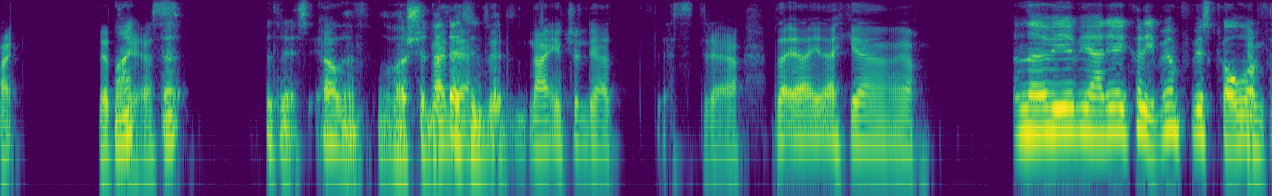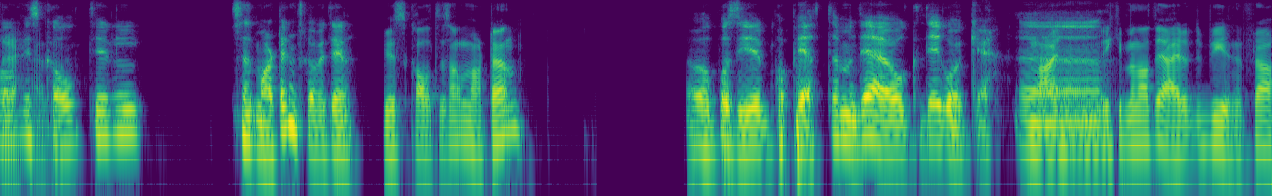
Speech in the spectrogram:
Nei, Det er 3S. det, det er tre, ja, det, jeg Nei, skjønner det, nei, unnskyld, det er S3. Ja. Det er, det er ikke Ja. Men eh, vi, vi er i Karibia, for vi skal, i hvert M3, fall, vi skal til St. Martin. skal vi til. Vi skal til St. Martin. Jeg holdt på å si på PT, men det, er jo, det går ikke. Nei, Eh, ikke med ATR. Du begynner fra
